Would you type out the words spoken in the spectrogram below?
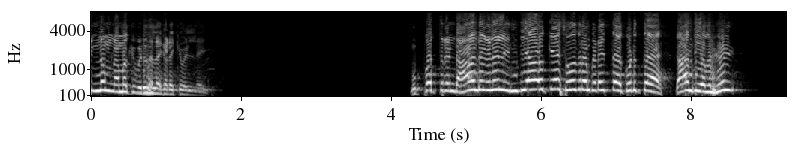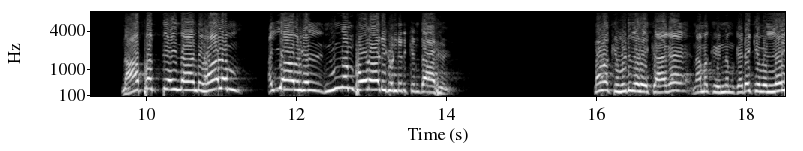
இன்னும் நமக்கு விடுதலை கிடைக்கவில்லை. முப்பத்தி ரெண்டு ஆண்டுகளில் இந்தியாவுக்கே சுதந்திரம் கிடைத்த கொடுத்த காந்தி அவர்கள் நாற்பத்தி ஐந்து ஆண்டு காலம் ஐயா அவர்கள் இன்னும் போராடி கொண்டிருக்கின்றார்கள். நமக்கு விடுதலைக்காக நமக்கு இன்னும் கிடைக்கவில்லை.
